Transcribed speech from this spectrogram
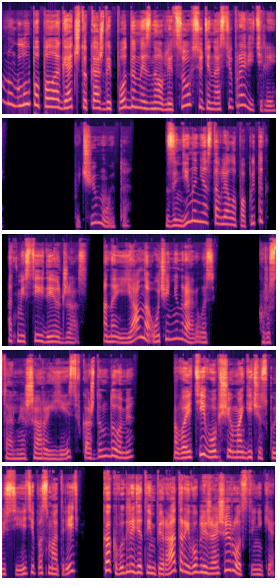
Ну, глупо полагать, что каждый подданный знал в лицо всю династию правителей. Почему это? Зендина не оставляла попыток отмести идею Джаз. Она ей явно очень не нравилась. Хрустальные шары есть в каждом доме. Войти в общую магическую сеть и посмотреть, как выглядят император и его ближайшие родственники.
